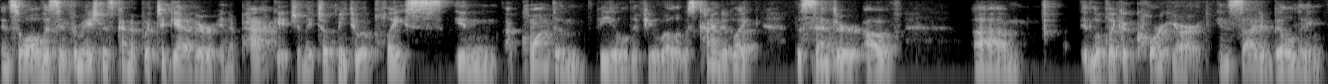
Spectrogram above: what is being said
And so all this information is kind of put together in a package. And they took me to a place in a quantum field, if you will. It was kind of like the center of, um, it looked like a courtyard inside a building.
